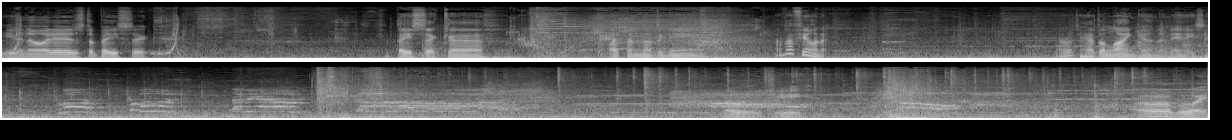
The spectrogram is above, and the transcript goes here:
Even though it is the basic, basic uh, weapon of the game, I'm not feeling it. I'd rather have the line gun than anything. Come on! Come on! Let me out! Oh, gee. Oh boy.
